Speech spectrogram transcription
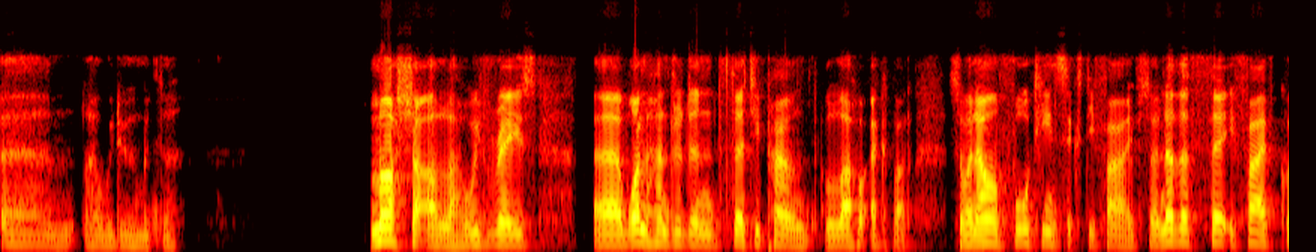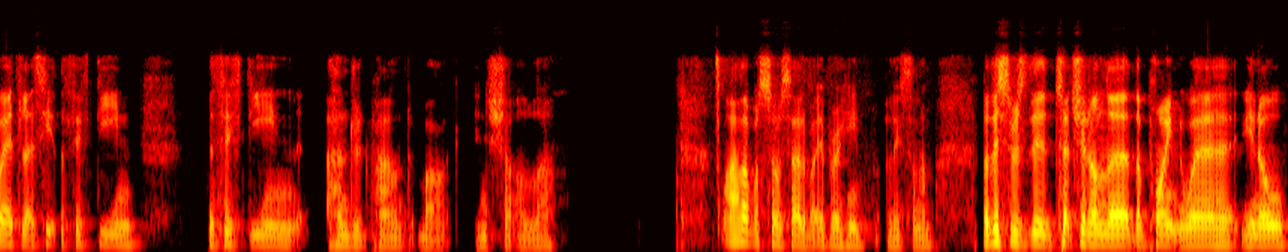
how are we doing with the MashaAllah? We've raised uh, 130 pound allahu akbar so we're now on 1465 so another 35 quid let's hit the 15 the 1500 pound mark inshallah oh that was so sad about ibrahim but this was the touching on the the point where you know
